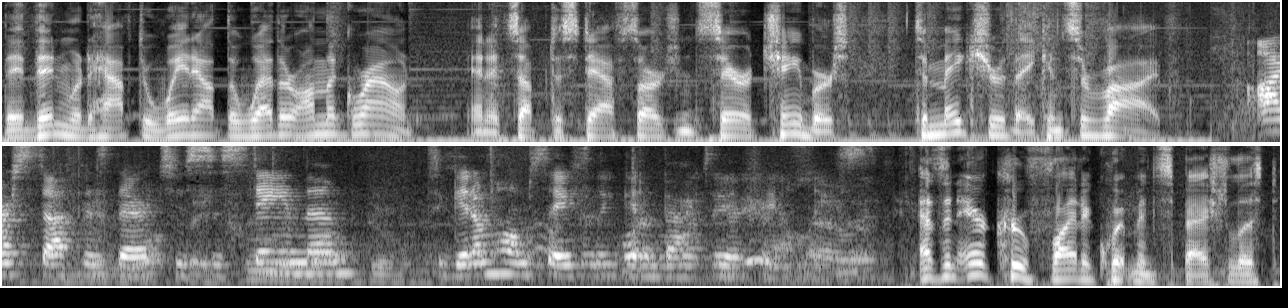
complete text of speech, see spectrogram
They then would have to wait out the weather on the ground, and it's up to Staff Sergeant Sarah Chambers to make sure they can survive. Our stuff is there to sustain them, to get them home safely, get them back to their families. As an aircrew flight equipment specialist,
